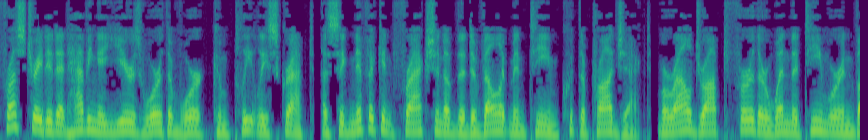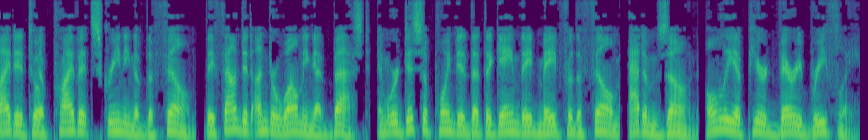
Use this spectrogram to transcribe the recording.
Frustrated at having a year's worth of work completely scrapped, a significant fraction of the development team quit the project. Morale dropped further when the team were invited to a private screening of the film, they found it underwhelming at best, and were disappointed that the game they'd made for the film, Atom Zone, only appeared very briefly.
